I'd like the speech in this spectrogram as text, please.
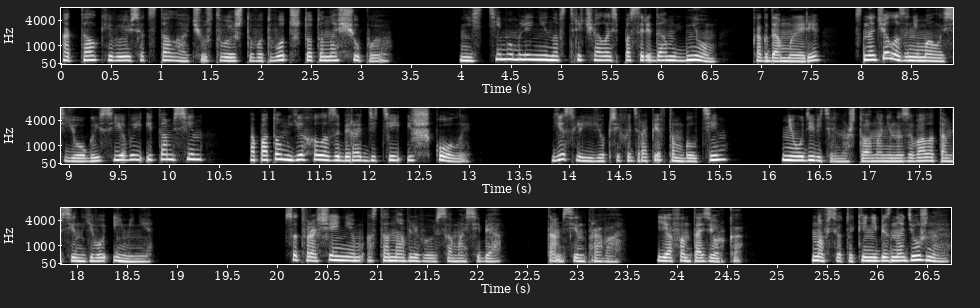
Отталкиваюсь от стола, чувствуя, что вот-вот что-то нащупаю. Не с Тимом ли Нина встречалась по средам днем, когда Мэри сначала занималась йогой с Евой и Тамсин, а потом ехала забирать детей из школы. Если ее психотерапевтом был Тим, неудивительно, что она не называла Тамсин его имени. С отвращением останавливаю сама себя. Тамсин права. Я фантазерка. Но все таки не безнадежная.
